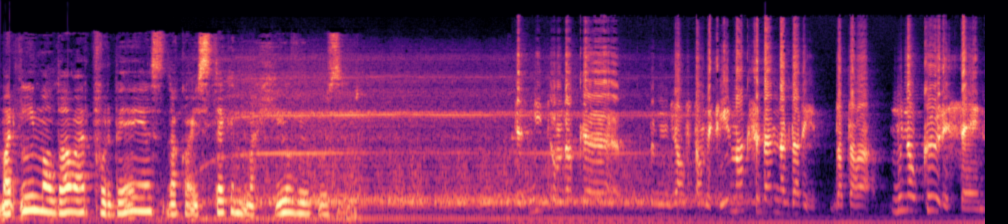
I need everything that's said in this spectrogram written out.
Maar eenmaal dat werk voorbij is, dan kan je stekken met heel veel plezier. Het is niet omdat ik uh, een zelfstandig kleermaakster ben, dat dat, dat, dat moet nauwkeurig zijn.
